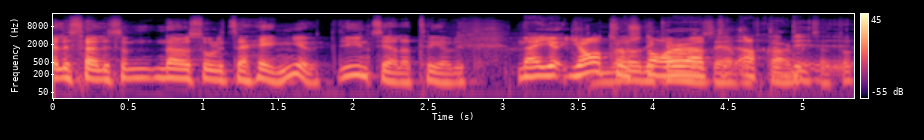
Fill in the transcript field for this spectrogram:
Eller så här, liksom, när du såg lite så här hängig ut. Det är ju inte så jävla trevligt. Nej, jag, jag tror snarare att... att det, jag tror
